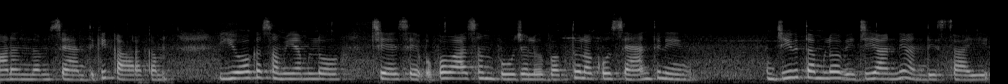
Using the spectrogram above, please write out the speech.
ఆనందం శాంతికి కారకం. ఈ యోగ సమయంలో చేసే ఉపవాసం పూజలు భక్తులకు శాంతిని జీవితంలో విజయాన్ని అందిస్తాయి.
